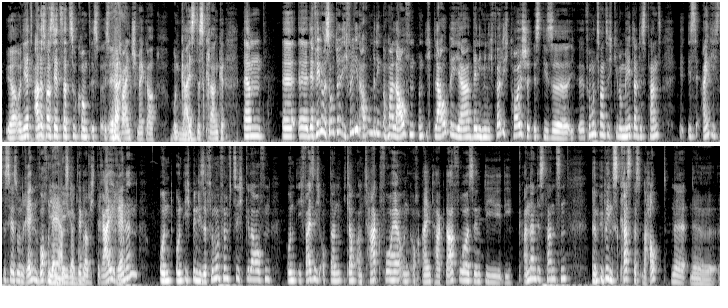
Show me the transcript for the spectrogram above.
ja, und jetzt alles, was jetzt dazu kommt, ist, ist für Ja. Feinschmecker und Geisteskranke. Ähm, äh, äh, der Felo ist so unter, ich will den auch unbedingt noch mal laufen und ich glaube ja, wenn ich mich nicht völlig täusche, ist diese äh, 25 Kilometer Distanz, ist eigentlich ist das ja so ein Rennwochenende. Ja, ja, es gibt ja, gut. glaube ich, drei Rennen und, und ich bin diese 55 gelaufen und ich weiß nicht, ob dann, ich glaube, am Tag vorher und auch einen Tag davor sind die, die anderen Distanzen. Ähm, übrigens krass, dass überhaupt eine, eine,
